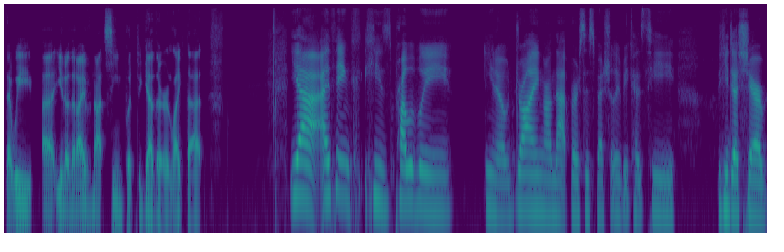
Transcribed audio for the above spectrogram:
that we uh, you know that I've not seen put together like that. Yeah, I think he's probably, you know, drawing on that verse especially because he he does share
